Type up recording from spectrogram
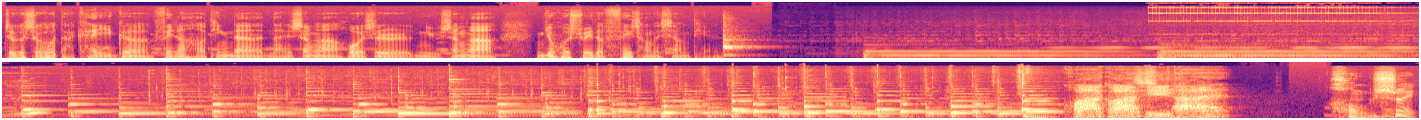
这个时候打开一个非常好听的男生啊，或者是女生啊，你就会睡得非常的香甜。夸夸其谈，哄睡，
